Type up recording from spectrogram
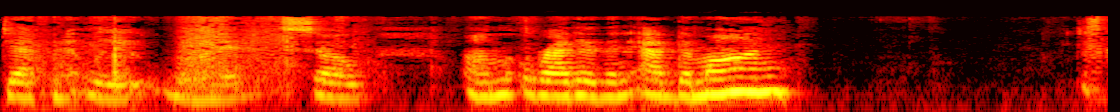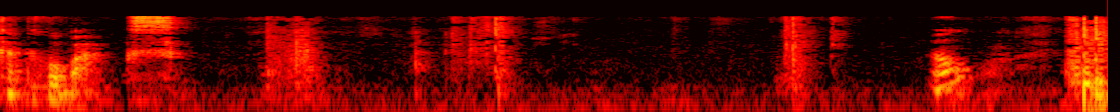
definitely wanted. So um, rather than add them on, just cut the whole box. Oh, there's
